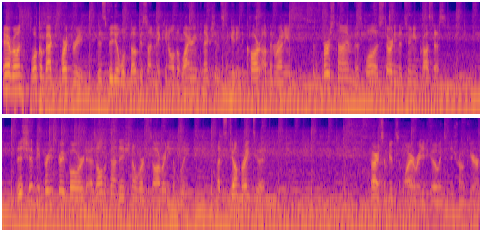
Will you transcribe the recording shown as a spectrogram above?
Hey everyone, welcome back to part 3. This video will focus on making all the wiring connections and getting the car up and running for the first time as well as starting the tuning process. This should be pretty straightforward as all the foundational work is already complete. Let's jump right to it. Alright, so I'm getting some wire ready to go into the trunk here.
